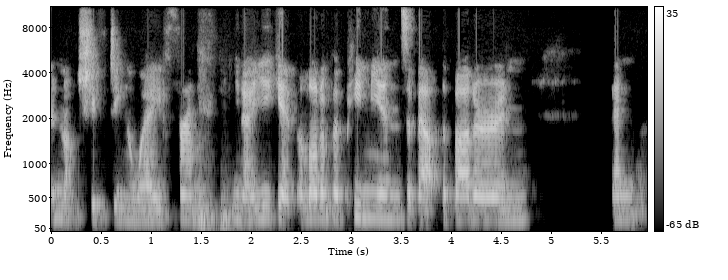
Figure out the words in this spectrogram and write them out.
And not shifting away from you know you get a lot of opinions about the butter and and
